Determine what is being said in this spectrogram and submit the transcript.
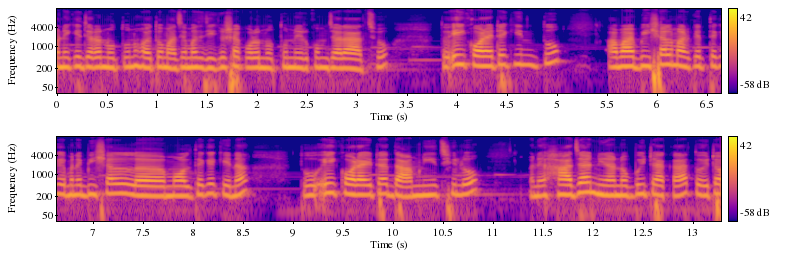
অনেকে যারা নতুন হয়তো মাঝে মাঝে জিজ্ঞাসা করো, নতুন এরকম যারা আছো। তো এই কড়াইটা কিন্তু আমার বিশাল মার্কেট থেকে মানে বিশাল মল থেকে কেনা। তো এই কড়াইটার দাম নিয়েছিল মানে হাজার নিরানব্বই টাকা। তো এটা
